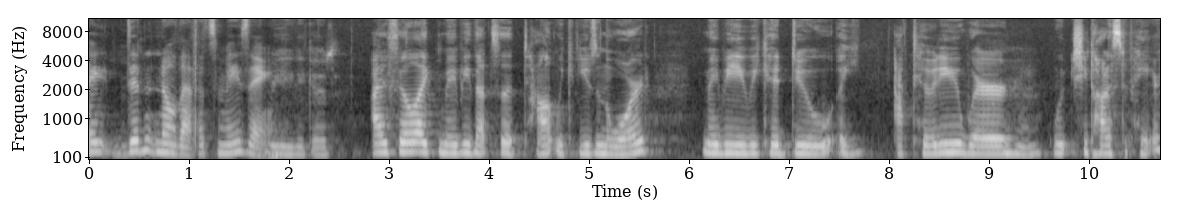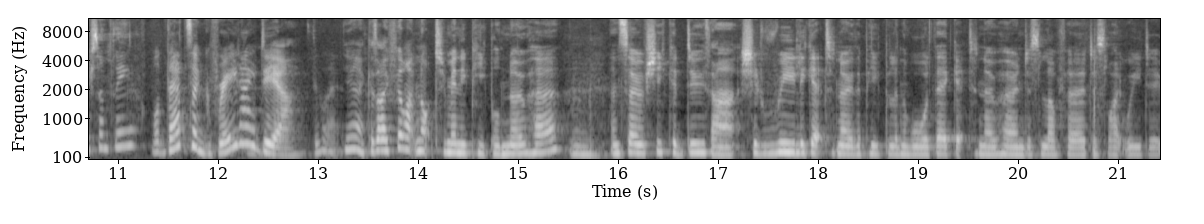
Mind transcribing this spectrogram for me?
I didn't know that. That's amazing. Really good. I feel like maybe that's a talent we could use in the ward. Maybe we could do a activity where mm -hmm. we, she taught us to paint or something. Well, that's a great idea. Do it. Yeah, because I feel like not too many people know her. Mm. And so if she could do that, she'd really get to know the people in the ward. They'd get to know her and just love her just like we do.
